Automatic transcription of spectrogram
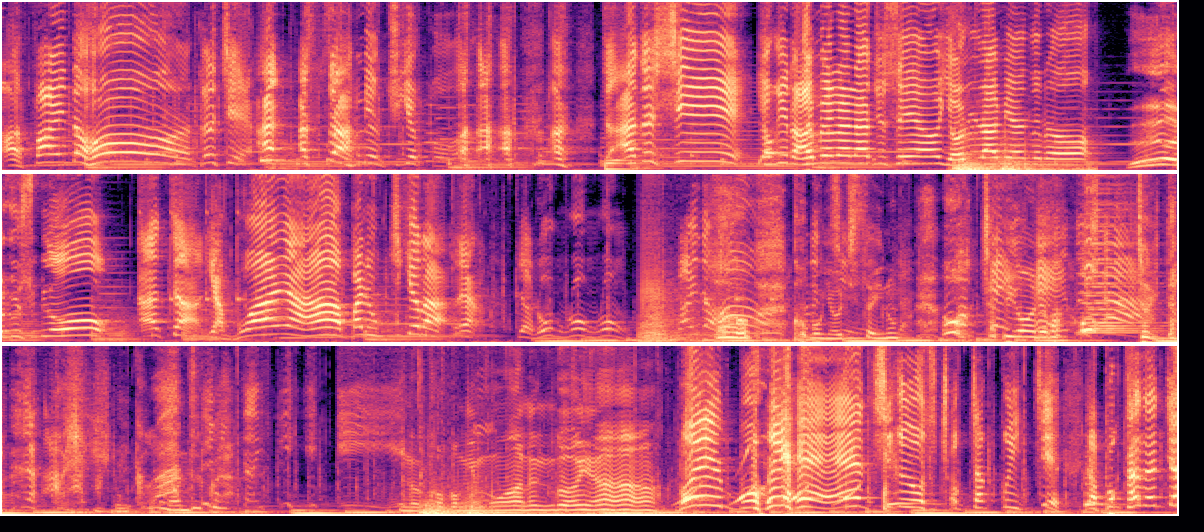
아, fire in the hole. 그렇지. 아, 아싸, 한 명 죽였고. 아, 저 아저씨, 여기 라면 하나 주세요. 열라면으로. 네 알겠습니다 아차, 야, 뭐하냐? 빨리 움직여라. 야, 야, 롱, 롱, 롱. find the hole. 어 거봉이 어딨어 이놈 어 잡히가 말해봐 어 저기 있다 아, 이놈 그건 안될 거야 너 거봉이 뭐하는 거야 뭘 뭐해? 지금 여기서 적 잡고 있지. 야, 폭탄 던져.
